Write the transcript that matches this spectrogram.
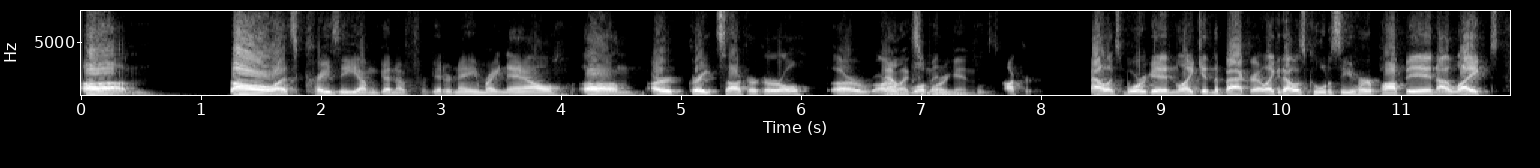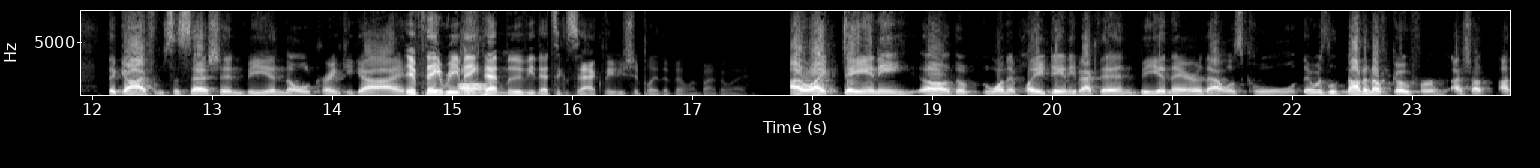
um, oh, that's crazy. I'm gonna forget her name right now. Um, our great soccer girl, our, our Alex woman, Morgan. soccer, Alex Morgan, like in the background. Like that was cool to see her pop in. I liked the guy from Succession being the old cranky guy. if they remake that um, movie, that's exactly who should play the villain. By the way. I like Danny, uh, the, the one that played Danny back then, being there. That was cool. There was not enough gopher. I shot, I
